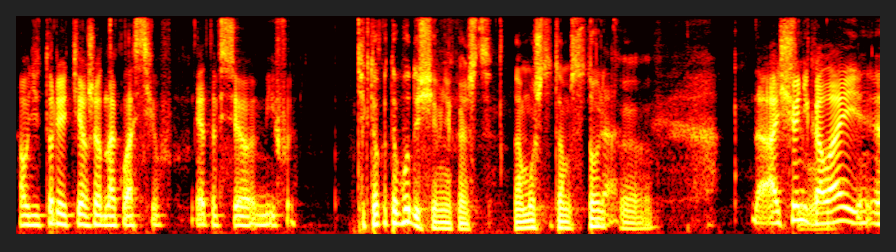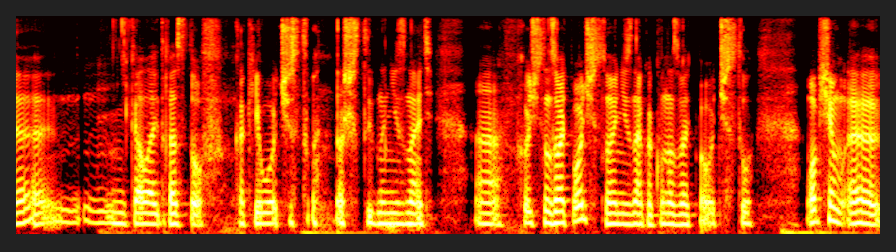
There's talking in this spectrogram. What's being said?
аудитория тех же одноклассников. Это все мифы. ТикТок — это будущее, мне кажется. Потому что там столько... Да, а еще Всего. Николай, э, Николай Дроздов, как его отчество, даже стыдно не знать. А, хочется назвать по отчеству, но я не знаю, как его назвать по отчеству. В общем, э,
